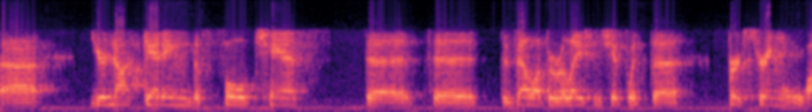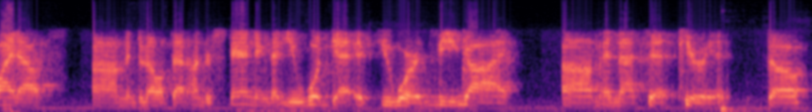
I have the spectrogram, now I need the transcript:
uh, you're not getting the full chance to to develop a relationship with the first string wideouts um, and develop that understanding that you would get if you were the guy, um, and that's it. Period. So,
